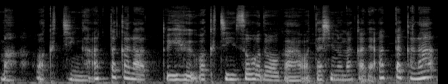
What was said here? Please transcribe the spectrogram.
まあ、ワクチンがあったからというワクチン騒動が私の中であったから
